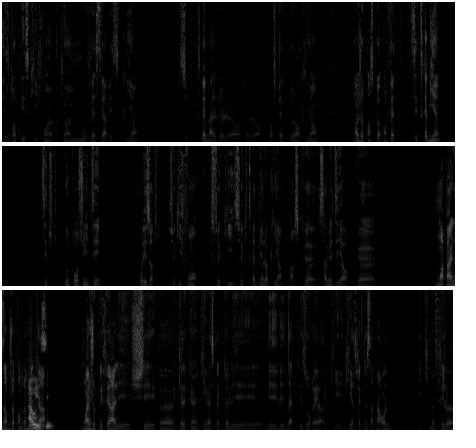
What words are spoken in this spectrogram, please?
les, entreprises qui, font qui ont un mauvais service client, qui s'occupent très mal de leur, de leur prospect, de leurs clients, moi je pense qu'en fait c'est très bien, c'est une opportunité pour les autres, ceux qui font, ceux qui, ceux qui traitent bien leurs clients, parce que ça veut dire que moi par exemple, je prendrais mon ah cas, moi, je préfère aller chez euh, quelqu'un qui respecte les, les, dates, les horaires et qui, qui, respecte sa parole et qui me fait le,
